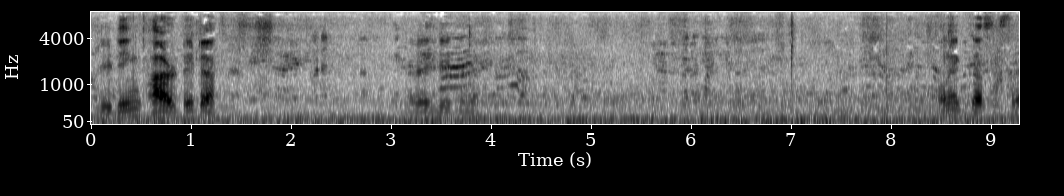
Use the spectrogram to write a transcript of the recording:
ব্লিডিং হার্ট এটা। আর এই যে এখানে। অনেক গাছ আছে।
